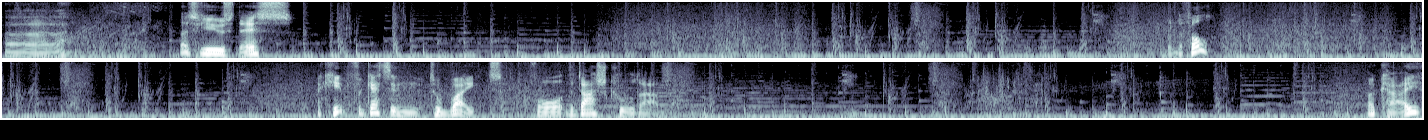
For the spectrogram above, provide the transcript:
Uh, let's use this. Wonderful. I keep forgetting to wait for the dash cooldown. Okay.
